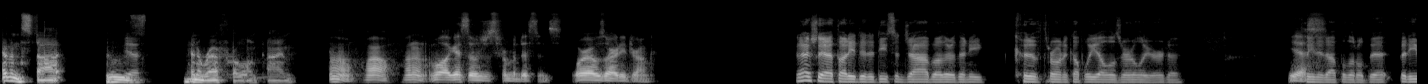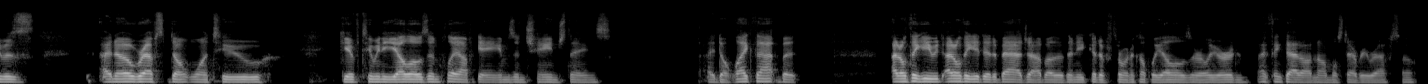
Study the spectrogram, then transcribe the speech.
Kevin Stott, who's Yeah. been a ref for a long time. Oh wow, I don't. Well, I guess it was just from a distance, or I was already drunk. And actually, I thought he did a decent job, other than he could have thrown a couple yellows earlier to Yes. clean it up a little bit. But he was, I know refs don't want to give too many yellows in playoff games and change things. I don't like that, but I don't think he, I don't think he did a bad job, other than he could have thrown a couple yellows earlier, and I think that on almost every ref. So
